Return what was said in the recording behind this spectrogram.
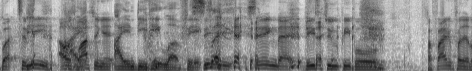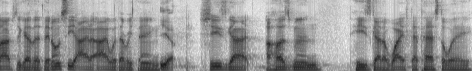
But to me, I was watching it, I indeed hate love, seeing, seeing that these two people are fighting for their lives together. They don't see eye to eye with everything. yeah, She's got a husband. He's got a wife that passed away.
